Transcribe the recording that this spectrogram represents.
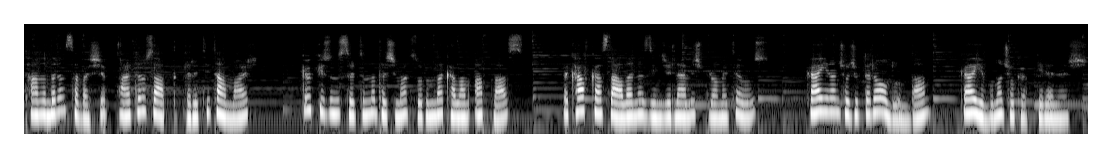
tanrıların savaşıp Tartarus'a attıkları titanlar, gökyüzünü sırtında taşımak zorunda kalan Atlas ve Kafkas dağlarına zincirlenmiş Prometheus, Gaia'nın çocukları olduğundan Gaia buna çok öfkelenir.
